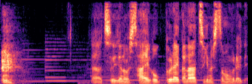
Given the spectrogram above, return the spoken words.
続いての最後ぐらいかな。次の質問ぐらいで。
